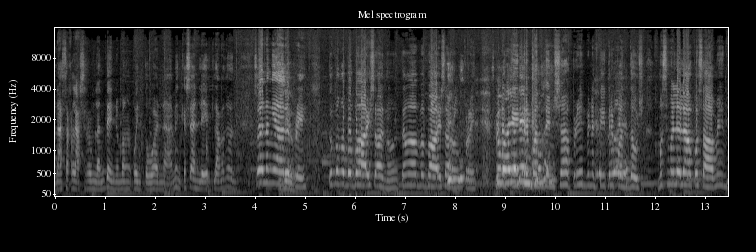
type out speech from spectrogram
nasa classroom lang din, yung mga kwentuhan namin. Kasi ang liit lang noon. So, anong nangyari, pre? Ito mga babae sa ano, ito mga babae sa room, pre. Pinagtitripan din siya, pre. Pinagtitripan daw siya. Mas malala pa sa amin.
